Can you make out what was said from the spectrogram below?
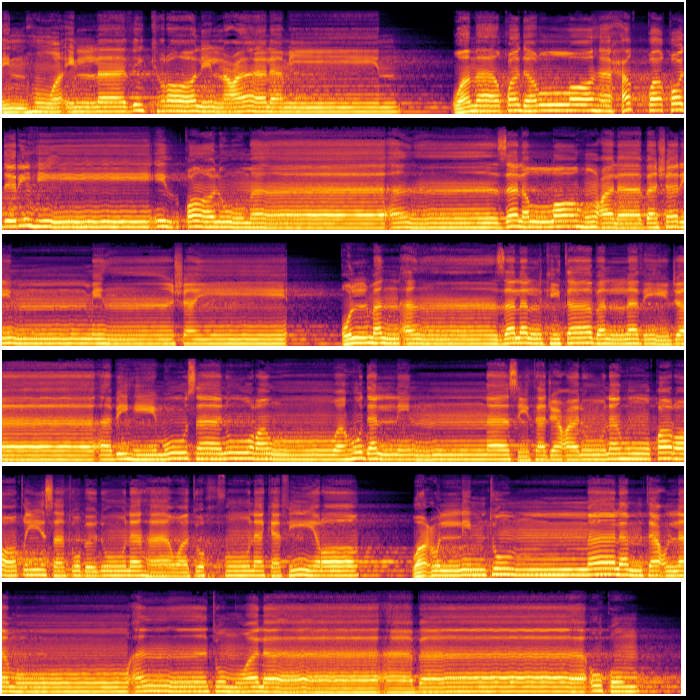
إن هو إلا ذكرى للعالمين. وما قدروا الله حق قدره اذ قالوا ما انزل الله على بشر من شيء قل من انزل الكتاب الذي جاء به موسى نورا وهدى للناس تجعلونه قراطيس تبدونها وتخفون كثيرا وعلمتم ما لم تعلموا أنتم ولا اباؤكم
